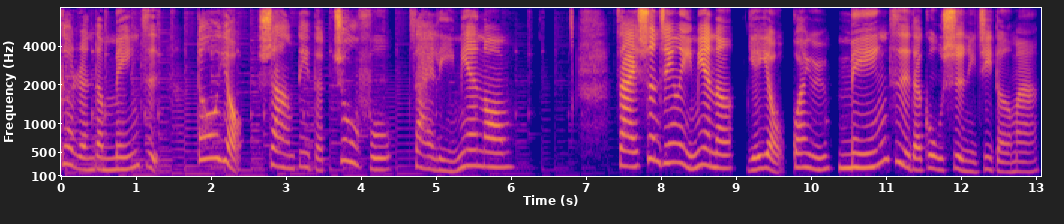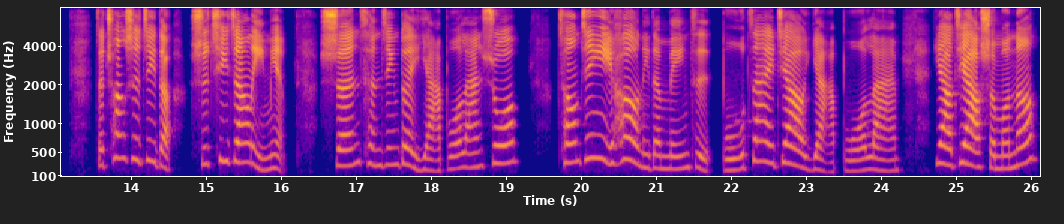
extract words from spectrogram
个人的名字都有上帝的祝福在里面哦，在圣经里面呢，也有关于名字的故事，你记得吗？在创世纪的十七章里面，神曾经对亚伯兰说：“从今以后，你的名字不再叫亚伯兰，要叫什么呢？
